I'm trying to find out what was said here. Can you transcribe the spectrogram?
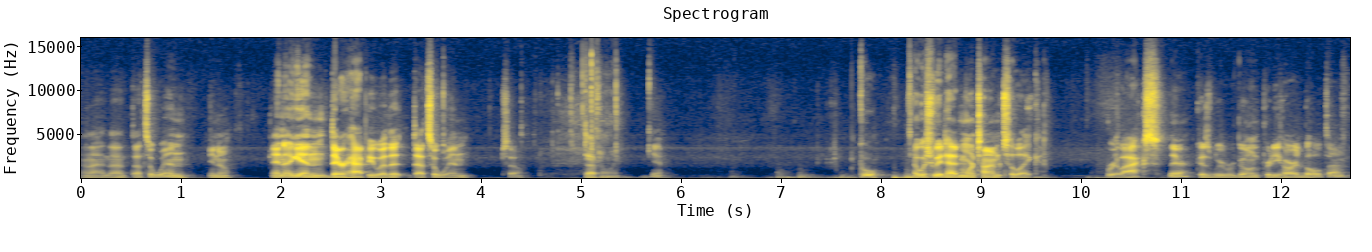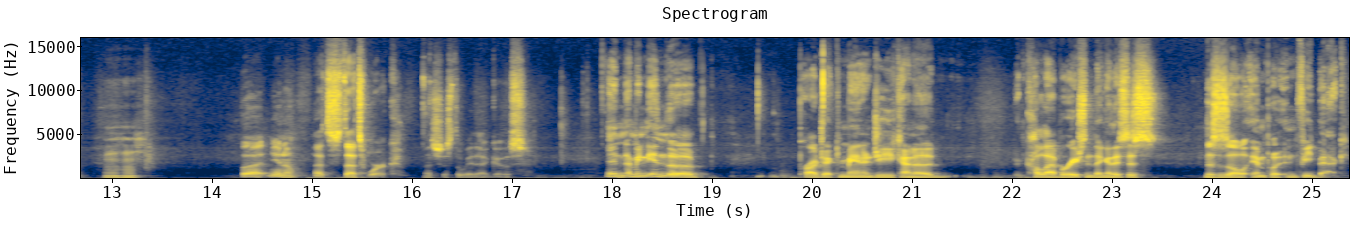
and that, that, that's a win you know and again they're happy with it that's a win so Definitely. yeah Cool. I wish we'd had more time to like relax there because we were going pretty hard the whole time. Mm-hmm. But you know, that's that's work. That's just the way that goes. And I mean, in the project managey kind of collaboration thing, this is this is all input and feedback.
